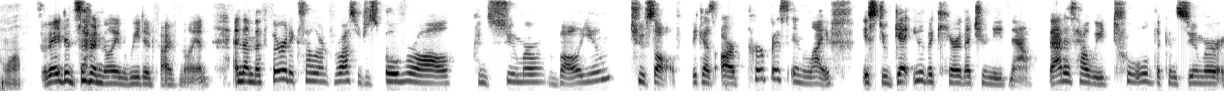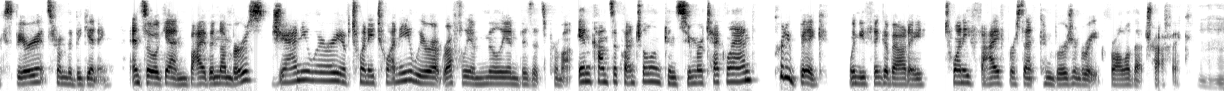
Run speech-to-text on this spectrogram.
Wow. So they did 7 million, we did 5 million. And then the third accelerant for us, which is overall consumer volume to Solv because our purpose in life is to get you the care that you need now. That is how we tooled the consumer experience from the beginning. And so again, by the numbers, January of 2020, we were at roughly a million visits per month. Inconsequential in consumer tech land, pretty big when you think about a 25% conversion rate for all of that traffic, mm-hmm.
